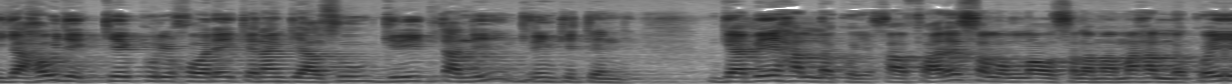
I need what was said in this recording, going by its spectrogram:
iga hawje ke kuri khore kenan ki asu girin tandi girin kitendi gabe halla koy khafare sallallahu alaihi wasallam ma halla koy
